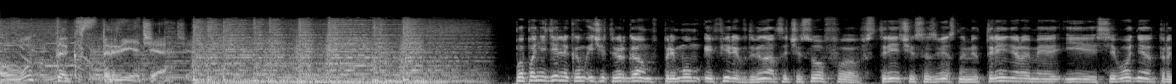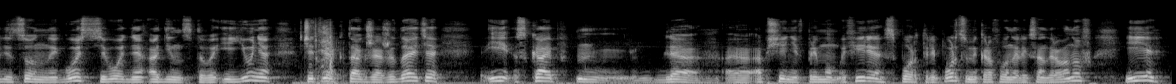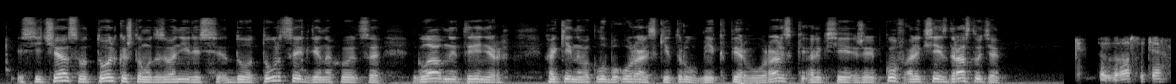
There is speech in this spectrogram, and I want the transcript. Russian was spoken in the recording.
Вот так встреча. По понедельникам и четвергам в прямом эфире в 12 часов э, встречи с известными тренерами. И сегодня традиционный гость, сегодня 11 июня, в четверг также ожидайте. И скайп для э, общения в прямом эфире «Спорт Репорт» у микрофона Александр Иванов. И сейчас вот только что мы дозвонились до Турции, где находится главный тренер хоккейного клуба «Уральский трубник» Первоуральск Алексей Жеребков. Алексей, здравствуйте. Здравствуйте.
